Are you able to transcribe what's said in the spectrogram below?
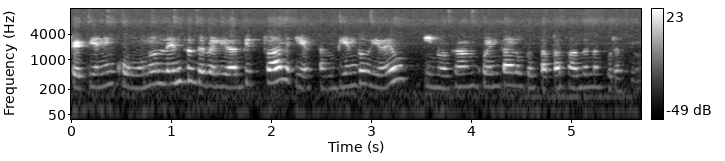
se tienen con unos lentes de realidad virtual y están viendo video y no se dan cuenta de lo que está pasando en la curación.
